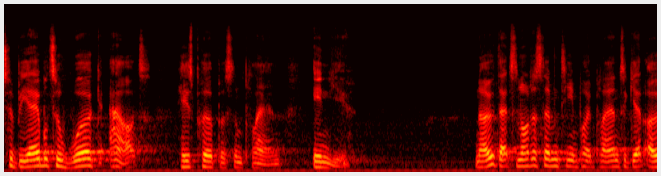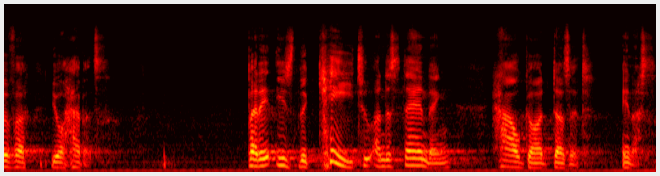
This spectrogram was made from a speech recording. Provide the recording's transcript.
to be able to work out His purpose and plan in you. No, that's not a 17 point plan to get over your habits but it is the key to understanding how God does it in us.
